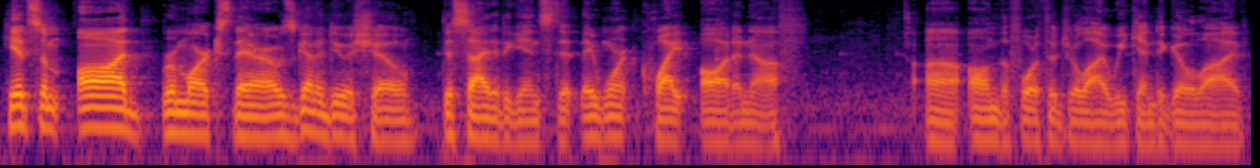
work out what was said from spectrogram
He had some odd remarks there. I was going to do a show, decided against it. They weren't quite odd enough uh, on the 4th of July weekend to go live.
